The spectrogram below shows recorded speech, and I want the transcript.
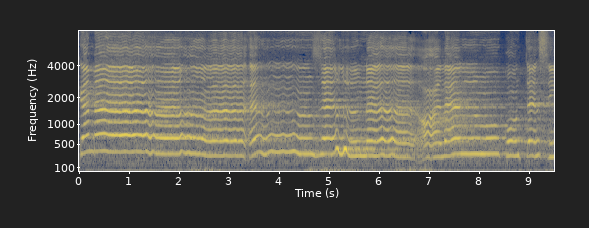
كما أنزلنا على المقتسمين.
